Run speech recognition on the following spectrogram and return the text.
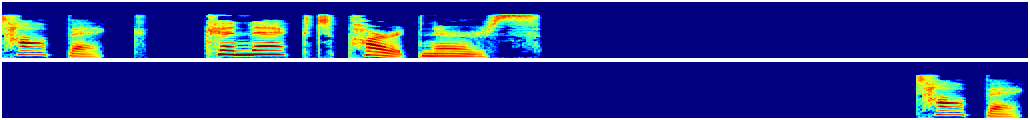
Topic: Connect partners. Topic:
